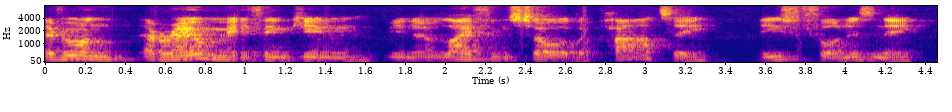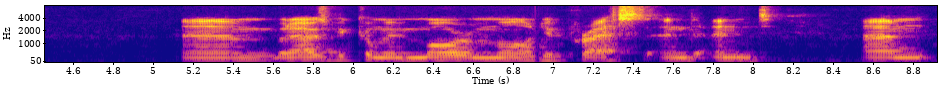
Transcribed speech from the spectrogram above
everyone around me thinking, you know, life and soul of the party. He's fun, isn't he? Um, but I was becoming more and more depressed and and um,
